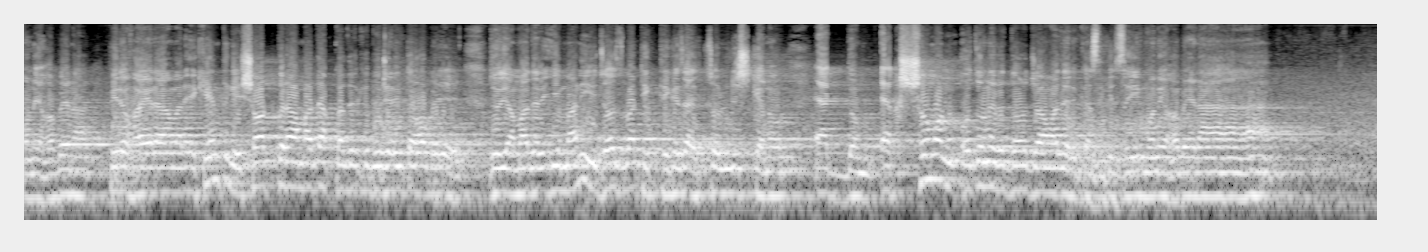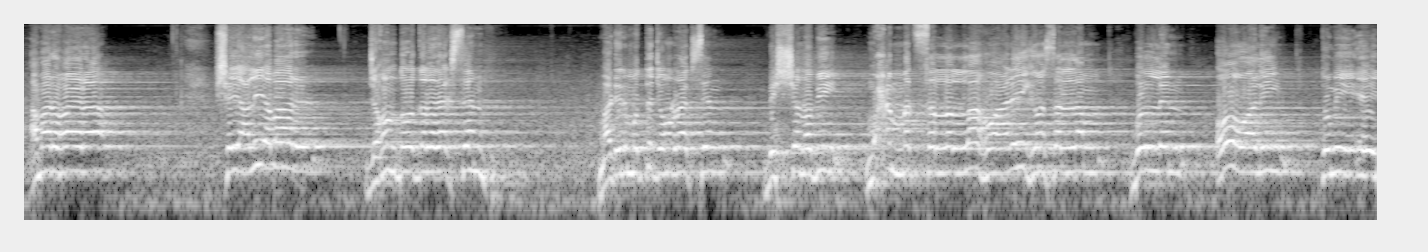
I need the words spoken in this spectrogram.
মনে হবে না। প্রিয় ভাইরা আমার এখান থেকে শর্ট করে আমাদের আপনাদেরকে বুঝে নিতে হবে, যদি আমাদের ইমানি জজবা ঠিক থেকে যায় চল্লিশ কেন? একদম একশো মন ওজনের দরজা আমাদের কাছে কিছুই মনে হবে না। আমার ভাইরা সেই আলী আবার যখন দরজাটা রাখছেন, মাটির মধ্যে যখন রাখছেন, বিশ্ব বিশ্বনবী মোহাম্মদ সাল্লাহ আলিহাসাল্লাম বললেন, ও আলী, তুমি এই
